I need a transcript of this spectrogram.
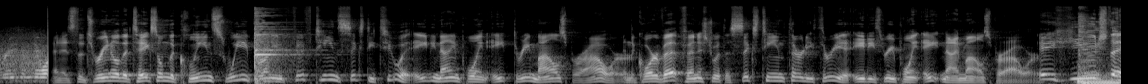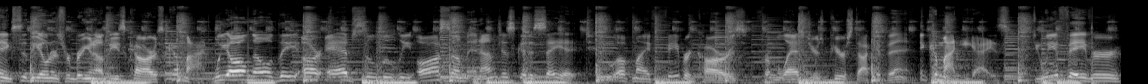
351. And it's the Torino that takes home the clean sweep, running 1562 at 89.83 miles per hour. And the Corvette finished with a 1633 at 83.89 miles per hour. A huge thanks to the owners for bringing out these cars. Come on. We all know they are absolutely awesome, and I'm just gonna say it, two of my favorite cars from last year's Pure Stock event. And come on, you guys, do me a favor,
